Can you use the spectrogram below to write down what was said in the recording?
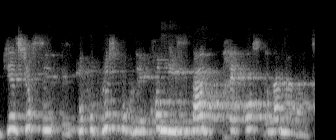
Bien sûr, c'est beaucoup plus pour les premiers stades précoces de la maladie.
